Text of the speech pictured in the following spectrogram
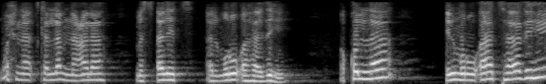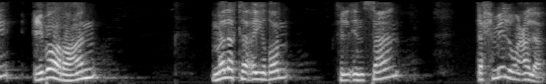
وإحنا تكلمنا على مسألة المروءة هذه. وقلنا المروءات هذه عبارة عن ملكة أيضا في الإنسان تحمل على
